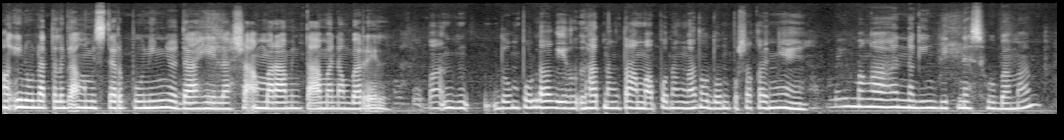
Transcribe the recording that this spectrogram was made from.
ang inuna talaga ang mister po ninyo dahil ah, siya ang maraming tama ng baril. po doon po lagi lahat ng tama po ng ano doon po sa kanya eh. May mga naging witness ho ba ma'am?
